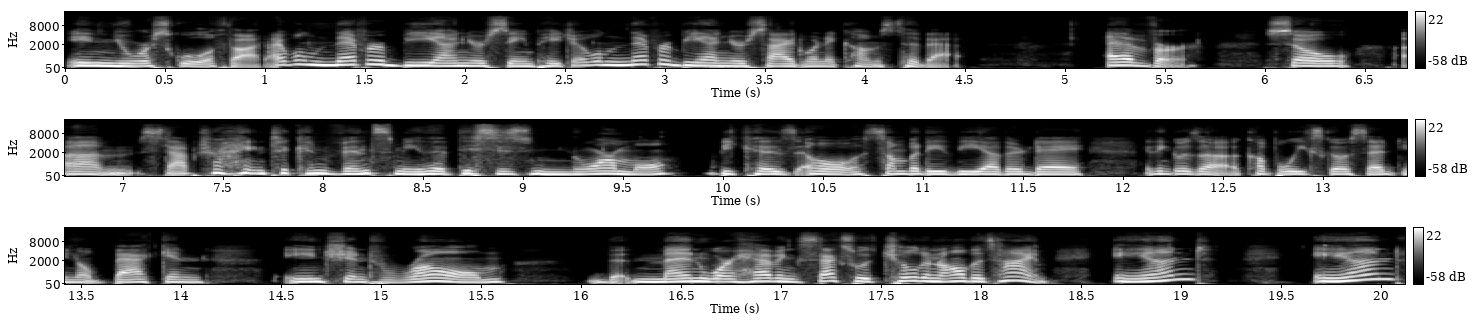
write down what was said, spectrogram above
in your school of thought. I will never be on your same page. I will never be on your side when it comes to that. Ever so um, stop trying to convince me that this is normal because, oh, somebody the other day, I think it was a, couple weeks ago, said, you know, back in ancient Rome, that men were having sex with children all the time. And and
